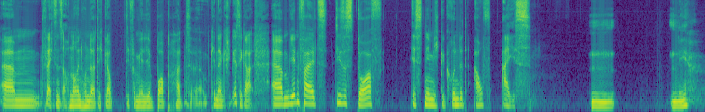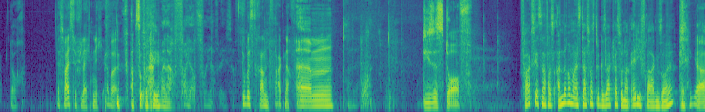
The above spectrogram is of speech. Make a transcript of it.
ähm, vielleicht sind es auch 900, ich glaube, die Familie Bob hat ähm, Kinder gekriegt, ist egal. Ähm, jedenfalls, dieses Dorf ist nämlich gegründet auf Eis. Mm, nee. Doch. Das weißt du vielleicht nicht, aber Achso, Frag okay. mal nach Feuer, Feuer, vielleicht ist er- du bist dran, frag nach. Feuer. Ähm, dieses Dorf. Fragst du jetzt nach was anderem als das, was du gesagt hast, wonach Eddie fragen soll? Ja.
